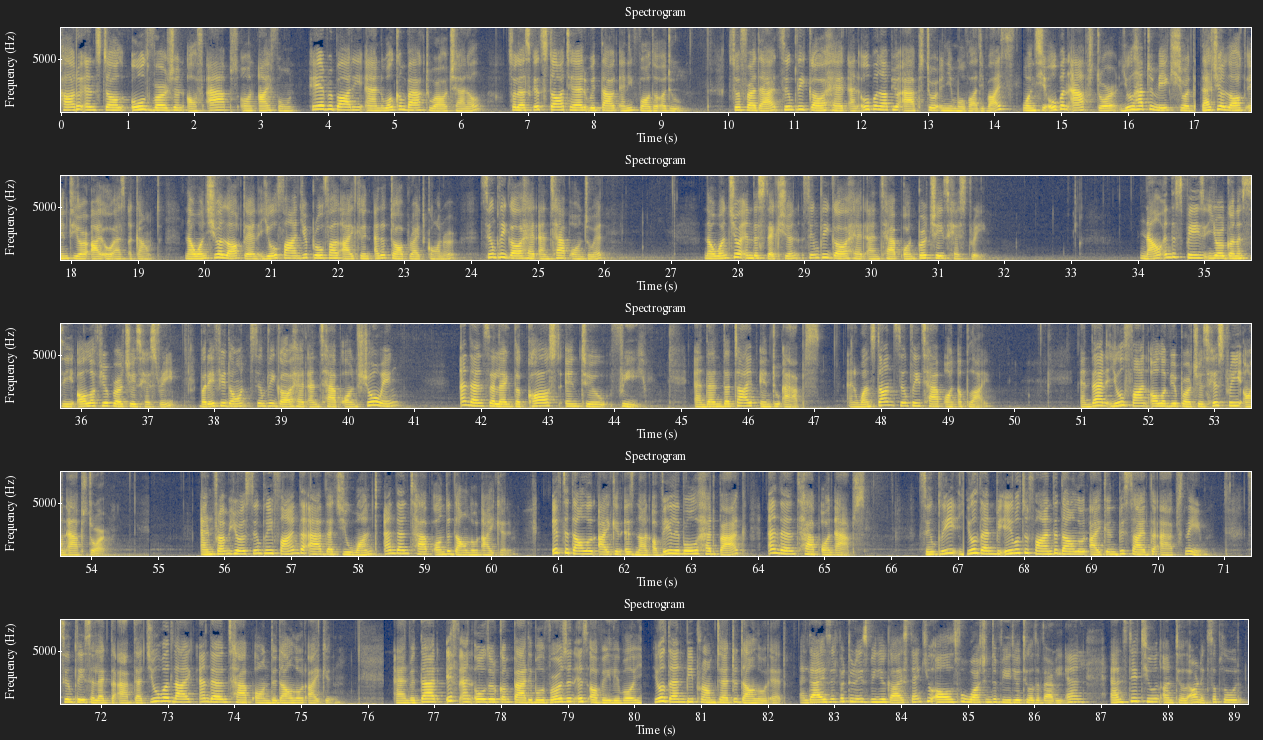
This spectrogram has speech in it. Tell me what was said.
How to install old version of apps on iPhone. Hey everybody and welcome back to our channel. So let's get started without any further ado. So for that, simply go ahead and open up your App Store in your mobile device. Once you open App Store, you'll have to make sure that you're logged into your iOS account. Now once you're logged in, you'll find your profile icon at the top right corner. Simply go ahead and tap onto it. Now once you're in this section, simply go ahead and tap on purchase history. Now in this page, you're gonna see all of your purchase history. But if you don't, simply go ahead and tap on showing and then select the cost into free and then the type into apps. And once done, simply tap on apply. And then you'll find all of your purchase history on App Store. And from here, simply find the app that you want and then tap on the download icon. If the download icon is not available, head back and then tap on apps. Simply, you'll then be able to find the download icon beside the app's name. Simply select the app that you would like and then tap on the download icon. And with that, if an older compatible version is available, you'll then be prompted to download it. And that is it for today's video guys. Thank you all for watching the video till the very end and stay tuned until our next upload.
